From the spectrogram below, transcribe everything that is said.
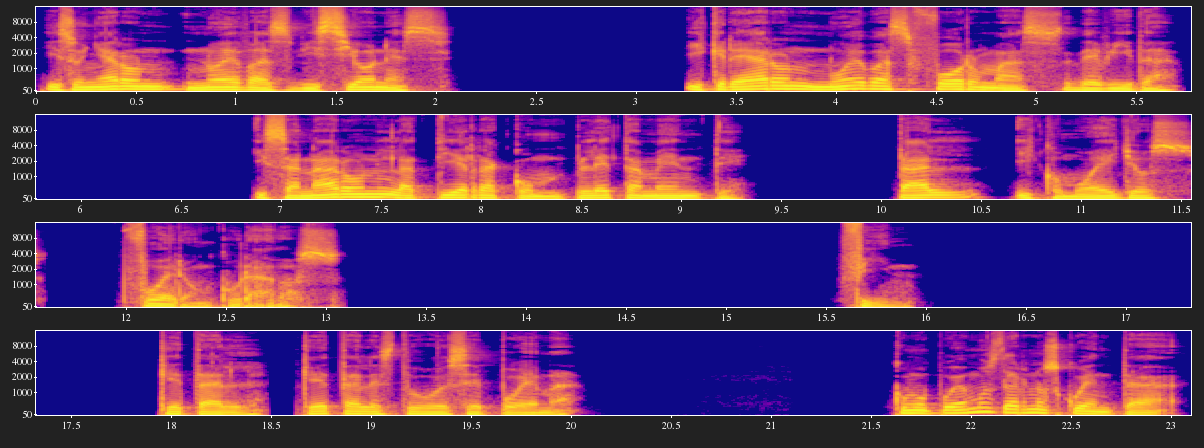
y soñaron nuevas visiones y crearon nuevas formas de vida, y sanaron la tierra completamente, tal y como ellos fueron curados. Fin. ¿Qué tal? ¿Qué tal estuvo ese poema? Como podemos darnos cuenta,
